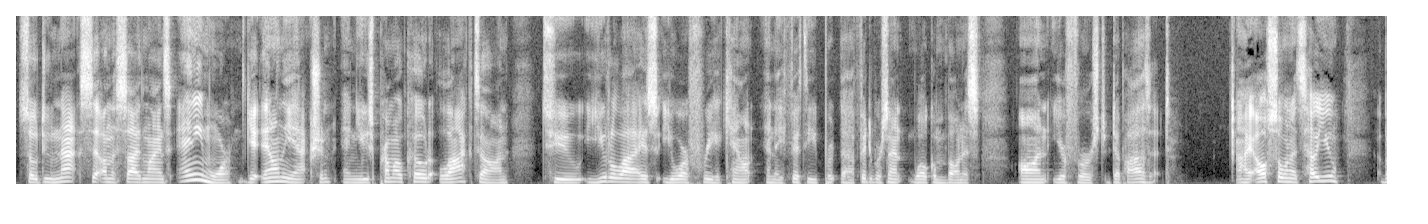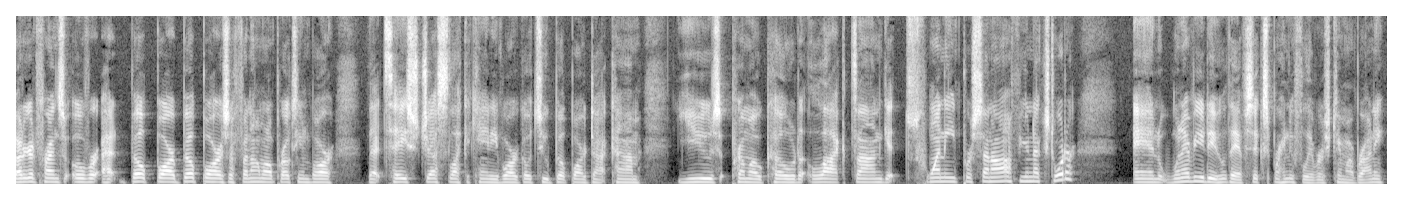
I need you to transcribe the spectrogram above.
So do not sit on the sidelines anymore. Get in on the action and use promo code LOCKED ON to utilize your free account and a 50, uh, 50% welcome bonus on your first deposit. I also want to tell you about our good friends over at Built Bar. Built Bar is a phenomenal protein bar that tastes just like a candy bar. Go to builtbar.com, use promo code locked on, get 20% off your next order. And whenever you do, they have six brand new flavors caramel brownie,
